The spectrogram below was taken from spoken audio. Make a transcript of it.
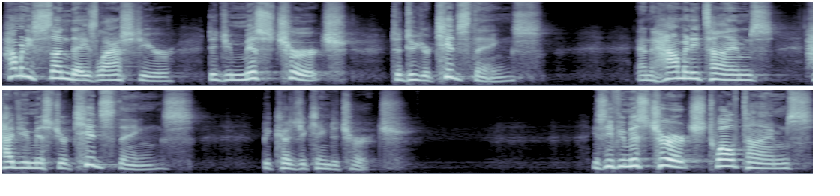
how many Sundays last year did you miss church to do your kids' things? And how many times have you missed your kids' things because you came to church? You see, if you miss church 12 times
